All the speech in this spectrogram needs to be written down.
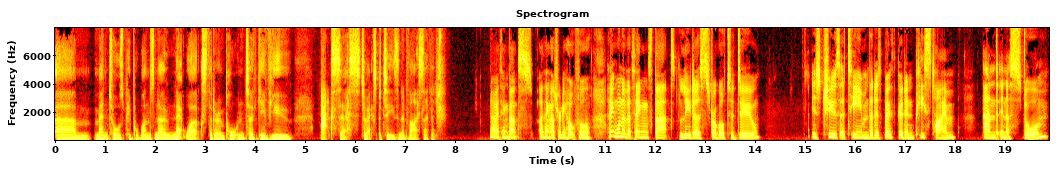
um, mentors, people ones know, networks that are important to give you access to expertise and advice, I think. No, I think that's I think that's really helpful. I think one of the things that leaders struggle to do is choose a team that is both good in peacetime and in a storm.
